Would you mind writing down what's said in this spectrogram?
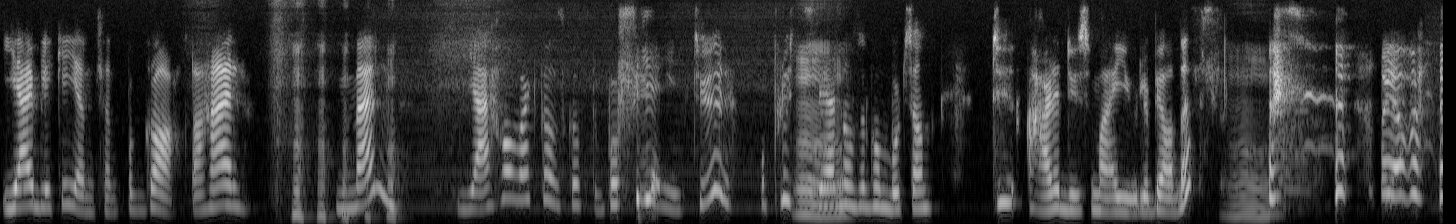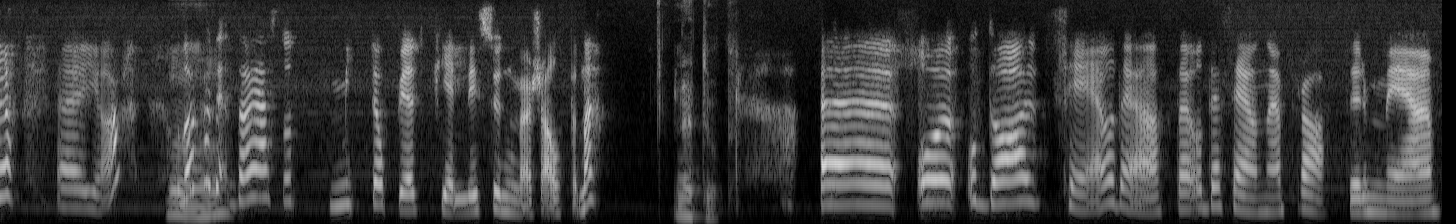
Jeg blir ikke gjenkjent på gata her. Men jeg har vært ganske ofte på fjelltur, og plutselig er det noen som kommer bort sånn Du, er det du som er Julie Bjades? Mm. Og jeg bare eh, Ja. Og da, jeg, da har jeg stått midt oppi et fjell i Sunnmørsalpene. Nettopp. Eh, og, og da ser jeg jo det at Og det ser jeg når jeg prater med,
